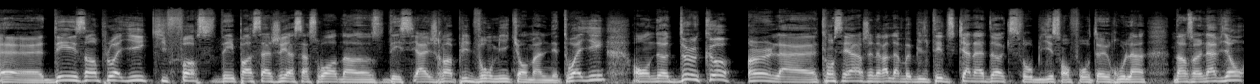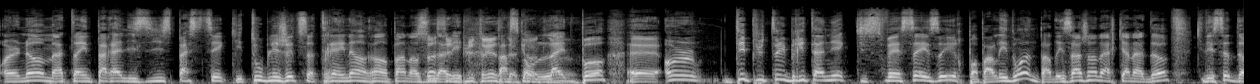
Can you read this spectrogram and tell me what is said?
euh, des employés qui forcent des passagers à s'asseoir dans des sièges remplis de vomi qui ont mal nettoyé. On a deux cas. Un, la conseillère générale de la mobilité du Canada qui se fait oublier son fauteuil roulant dans un avion. Un homme atteint de paralysie spastique qui est obligé de se traîner en rampant dans Ça, une allée plus parce qu'on l'aide pas. Euh, un député britannique qui se fait saisir, pas par les douanes, par des agents d'Air Canada, qui décide de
